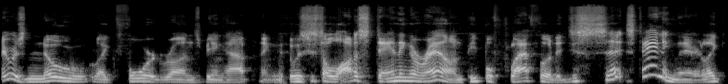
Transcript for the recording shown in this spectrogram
there was no like forward runs being happening. It was just a lot of standing around, people flat footed, just sit, standing there. Like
